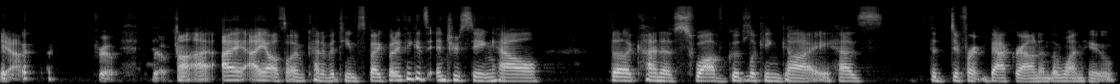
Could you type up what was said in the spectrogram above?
yeah, true. true. Uh, I I also am kind of a team Spike, but I think it's interesting how the kind of suave, good-looking guy has the different background, and the one who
